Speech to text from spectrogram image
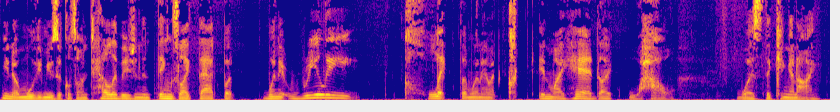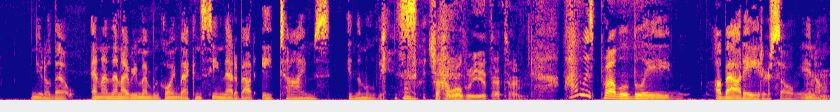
you know, movie musicals on television and things like that, but when it really clicked, and when it went click in my head, like, wow, was The King and I. You know, that, and, and then I remember going back and seeing that about eight times in the movies. So, how old were you at that time? I was probably about eight or so, you know.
